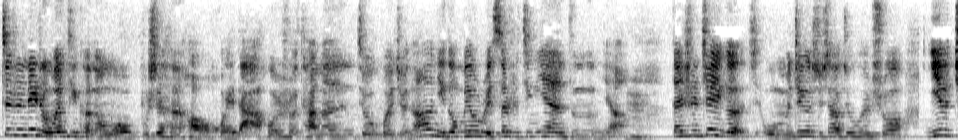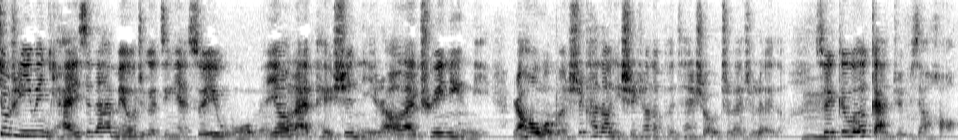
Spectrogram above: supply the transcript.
就是那种问题可能我不是很好回答，或者说他们就会觉得啊，你都没有 research 经验，怎么怎么样。但是这个我们这个学校就会说，因为就是因为你还现在还没有这个经验，所以我们要来培训你，然后来 training 你，然后我们是看到你身上的 potential 之类之类的，所以给我的感觉比较好。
